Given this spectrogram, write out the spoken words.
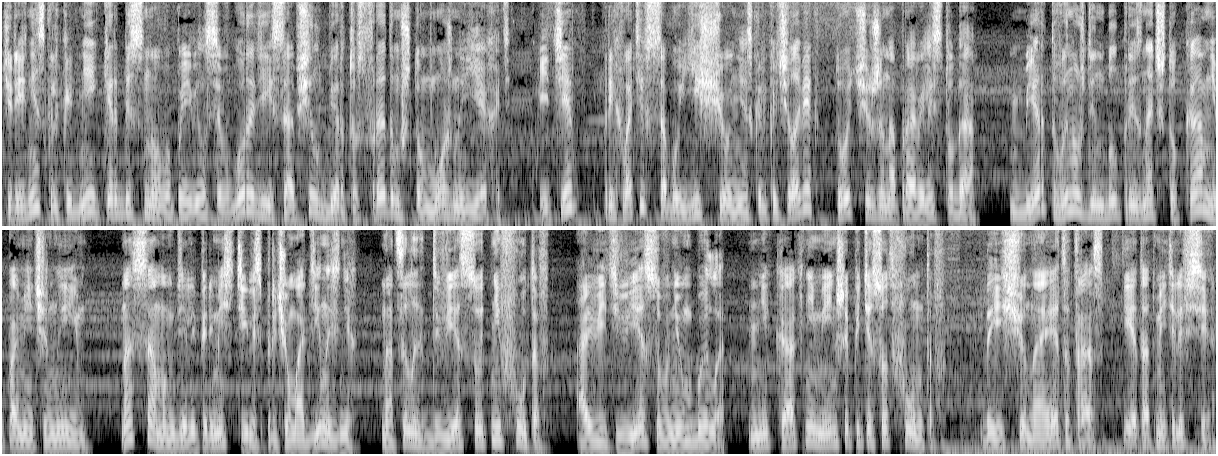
Через несколько дней Керби снова появился в городе и сообщил Берту с Фредом, что можно ехать. И те, прихватив с собой еще несколько человек, тотчас же направились туда. Берт вынужден был признать, что камни, помеченные им, на самом деле переместились, причем один из них на целых две сотни футов, а ведь весу в нем было никак не меньше 500 фунтов. Да еще на этот раз, и это отметили все,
